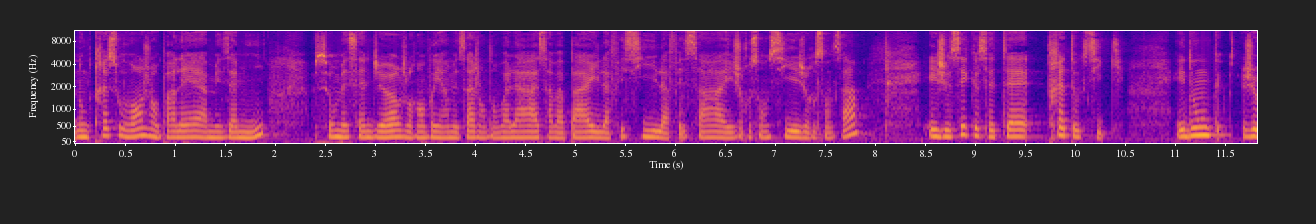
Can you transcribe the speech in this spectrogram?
Donc très souvent, j'en parlais à mes amis sur Messenger, je leur envoyais un message en disant voilà, ça va pas, il a fait ci, il a fait ça, et je ressens ci et je ressens ça. Et je sais que c'était très toxique. Et donc, je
